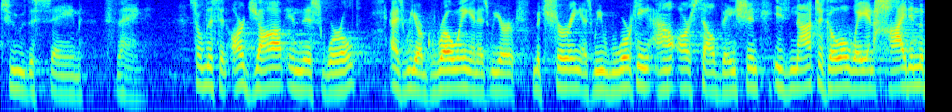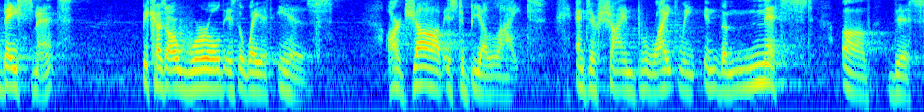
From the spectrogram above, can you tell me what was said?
to the same thing. So, listen, our job in this world, as we are growing and as we are maturing, as we working out our salvation, is not to go away and hide in the basement because our world is the way it is. Our job is to be a light and to shine brightly in the midst of this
